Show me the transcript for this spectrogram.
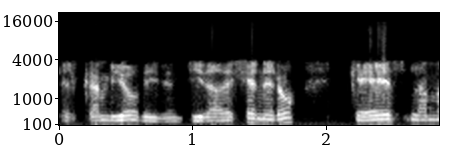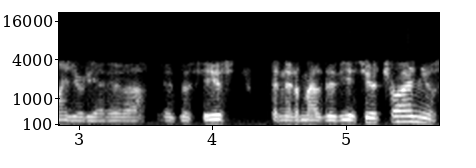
el cambio de identidad de género, que es la mayoría de edad, es decir, tener más de 18 años.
